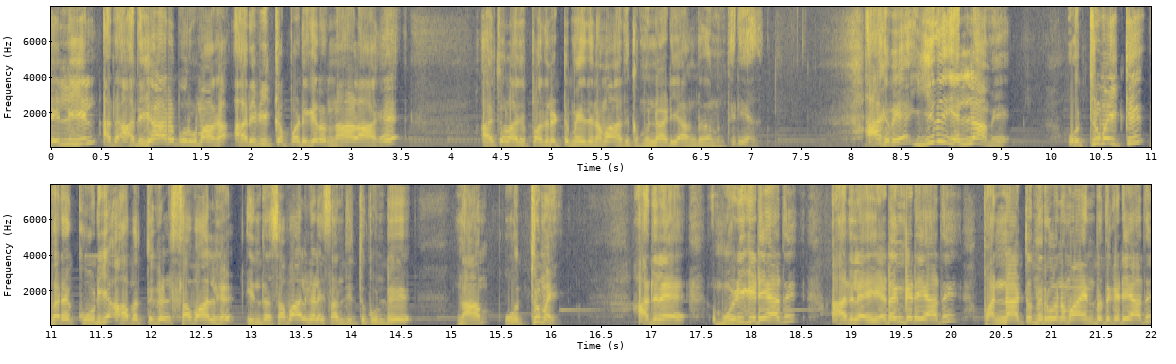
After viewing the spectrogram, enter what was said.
டெல்லியில் அது அதிகாரபூர்வமாக அறிவிக்கப்படுகிற நாளாக ஆயிரத்தி தொள்ளாயிரத்தி பதினெட்டு மே தினமாக அதுக்கு முன்னாடியாங்கிறது நமக்கு தெரியாது. ஆகவே இது எல்லாமே ஒற்றுமைக்கு வரக்கூடிய ஆபத்துகள் சவால்கள் இந்த சவால்களை சந்தித்து கொண்டு நாம் ஒற்றுமை அதில் மொழி கிடையாது அதில் இடம் கிடையாது பன்னாட்டு நிறுவனமா என்பது கிடையாது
